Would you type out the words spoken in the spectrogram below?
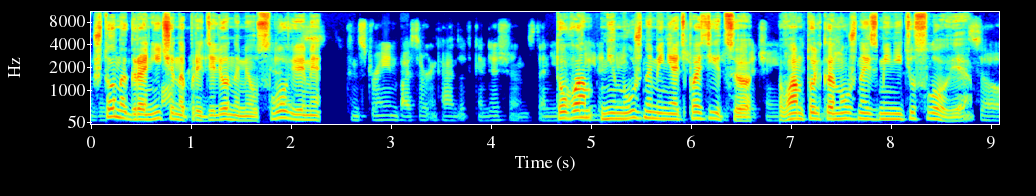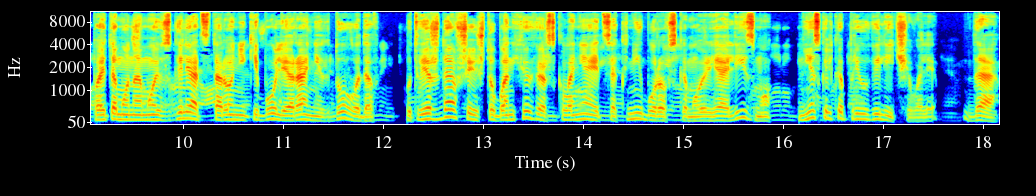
что он ограничен определенными условиями, то вам не нужно менять позицию, вам только нужно изменить условия. Поэтому, на мой взгляд, сторонники более ранних доводов, утверждавшие, что Банхёфер склоняется к нибуровскому реализму, несколько преувеличивали. Да,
